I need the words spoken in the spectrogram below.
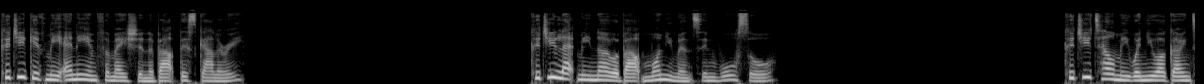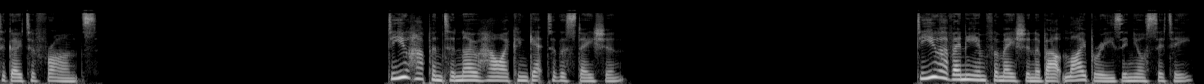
Could you give me any information about this gallery? Could you let me know about monuments in Warsaw? Could you tell me when you are going to go to France? Do you happen to know how I can get to the station? Do you have any information about libraries in your city?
